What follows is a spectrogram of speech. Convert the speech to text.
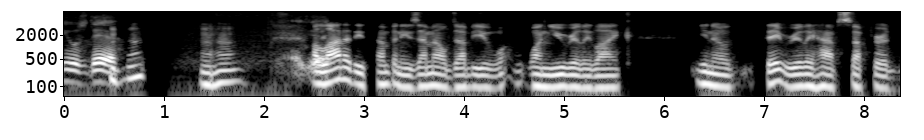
He was there. hmm hmm Uh, yeah. A lot of these companies, MLW, one- one you really like, you know, they really have suffered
